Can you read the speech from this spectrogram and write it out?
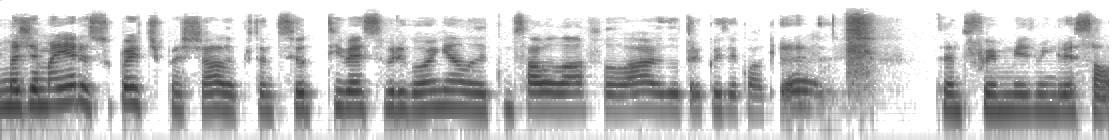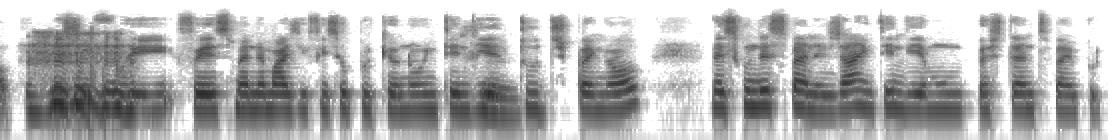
Mas a mãe era super despachada, portanto, se eu tivesse vergonha, ela começava lá a falar de outra coisa qualquer. Portanto, foi mesmo engraçado. Mas sim, foi, foi a semana mais difícil porque eu não entendia Sim. tudo de espanhol. Na segunda semana já entendia bastante bem, porque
